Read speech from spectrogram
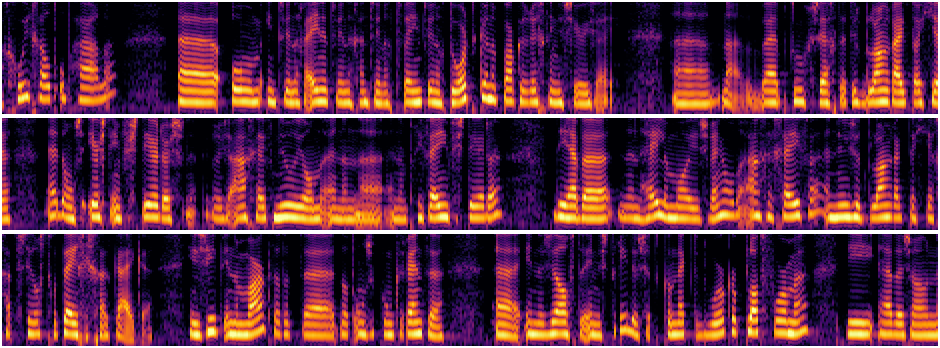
groeigeld ophalen. Om in 2021 en 2022 door te kunnen pakken richting een Series E. Uh, nou, wij hebben toen gezegd: het is belangrijk dat je hè, onze eerste investeerders, dus je aangeeft Nulion en een, en een privé-investeerder, die hebben een hele mooie zwengel aangegeven. En nu is het belangrijk dat je gaat, heel strategisch gaat kijken. Je ziet in de markt dat, het, uh, dat onze concurrenten in dezelfde industrie, dus het Connected Worker platformen, die hebben zo'n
